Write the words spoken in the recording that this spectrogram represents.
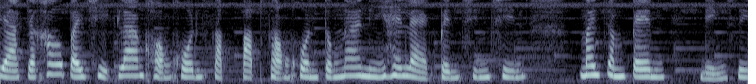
อยากจะเข้าไปฉีกร่างของคนสับปรับสองคนตรงหน้านี้ให้แหลกเป็นชิ้นๆ ไม่จำเป็น หนิงซี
